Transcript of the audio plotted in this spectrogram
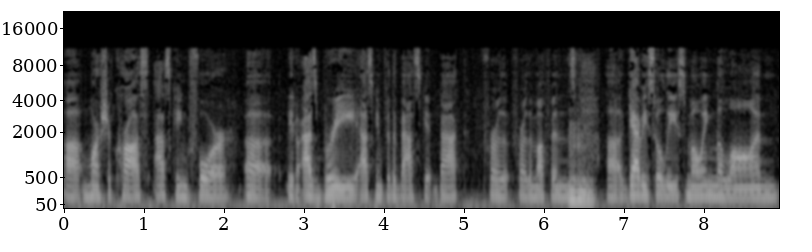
Uh, Marcia Cross asking for, uh, you know, as Bree asking for the basket back for the, for the muffins. Mm-hmm. Uh, Gabby Solis mowing the lawn.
